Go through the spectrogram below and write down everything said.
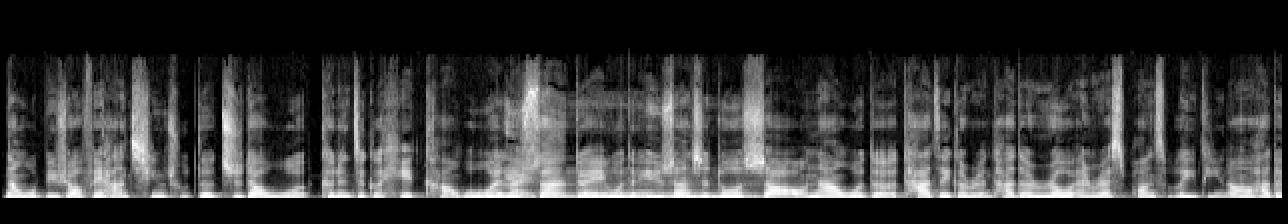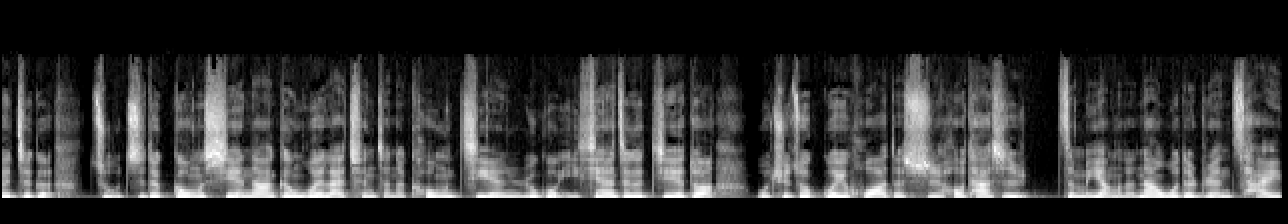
那我必须要非常清楚的知道我可能这个 head count，我未来预算对我的预算是多少，嗯、那我的他这个人他的 role and responsibility，然后他对这个组织的贡献啊，跟未来成长的空间，如果以现在这个阶段我去做规划的时候，他是。怎么样的？那我的人才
